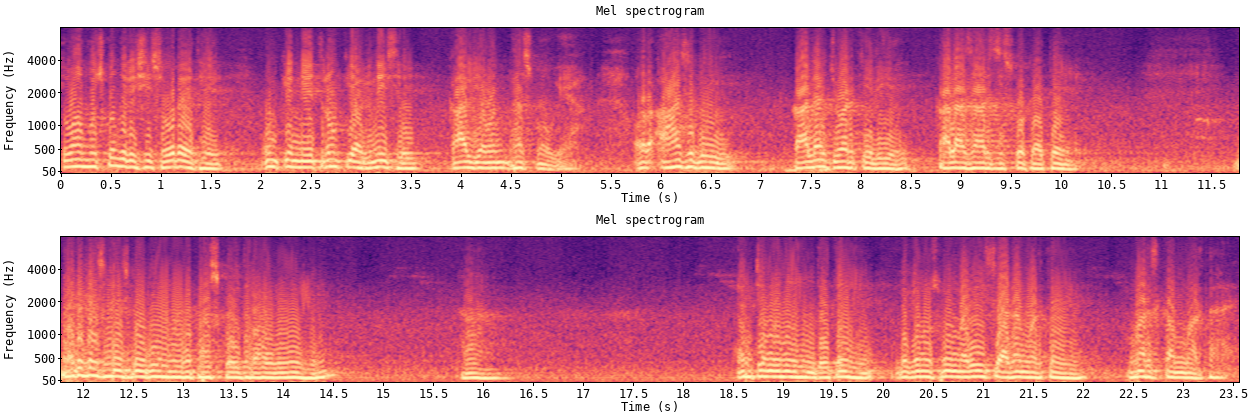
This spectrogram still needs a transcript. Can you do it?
तो वहाँ मुचकुंद ऋषि सो रहे थे। उनके नेत्रों की अग्नि से काल यवन भस्म हो गया। और आज भी काला ज्वर के लिए, कालाजार जिसको कहते हैं, मेडिकल साइंस में भी हमारे पास कोई दवाई नहीं है। एंटीमोनी हम देते हैं, लेकिन उसमें मरीज़ ज़्यादा मरते हैं, मर्ज कम मरता है।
